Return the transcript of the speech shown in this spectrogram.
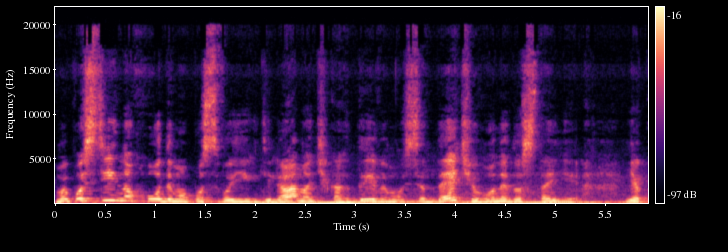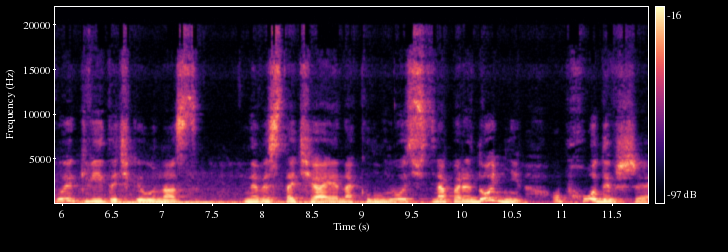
Ми постійно ходимо по своїх діляночках, дивимося, де чого не достає, якої квіточки у нас не вистачає на клумбочці. Напередодні, обходивши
